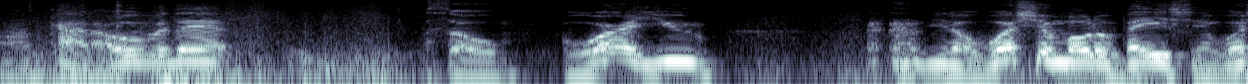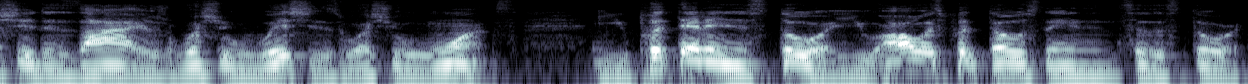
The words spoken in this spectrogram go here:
I'm kind of over that. So, where are you? You know, what's your motivation? What's your desires? What's your wishes? What's your wants? And you put that in the story. You always put those things into the story.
